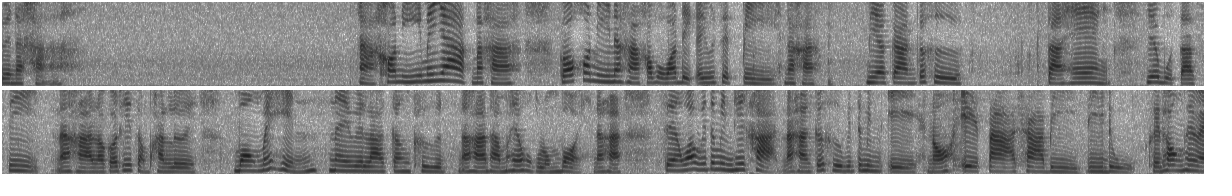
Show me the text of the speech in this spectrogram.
ด้วยนะคะอะข้อนี้ไม่ยากนะคะ ก็ข้อนี้นะคะเขาบอกว่าเด็กอายุ 7 ปีนะคะ มีอาการก็คือตาแห้ง เยื่อบุตาซีดนะคะแล้วก็ที่สำคัญเลย มองไม่เห็นในเวลากลางคืนนะคะทำให้หกล้มบ่อยนะคะ แสดงว่าวิตามินที่ขาดนะคะก็คือวิตามิน A เนาะ A ตาชาบีดีดู เคยท่องใช่ไหม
